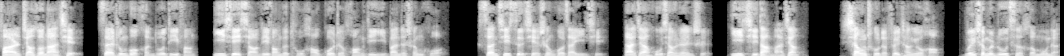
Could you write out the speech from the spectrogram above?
反而叫做纳妾。在中国很多地方，一些小地方的土豪过着皇帝一般的生活，三妻四妾生活在一起，大家互相认识，一起打麻将，相处的非常友好。为什么如此和睦呢？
